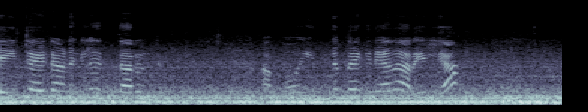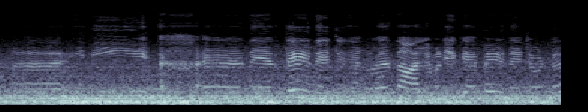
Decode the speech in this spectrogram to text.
ലേറ്റ് ആയിട്ടാണെങ്കിൽ എത്താറുണ്ട്. അപ്പോൾ ഇന്നിപ്പോൾ എങ്ങനെയാണെന്ന് അറിയില്ല. ഇനി നേരത്തെ എഴുന്നേറ്റ് ഞങ്ങൾ നാല് മണിയൊക്കെ ആയപ്പോൾ എഴുന്നേറ്റുകൊണ്ട്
